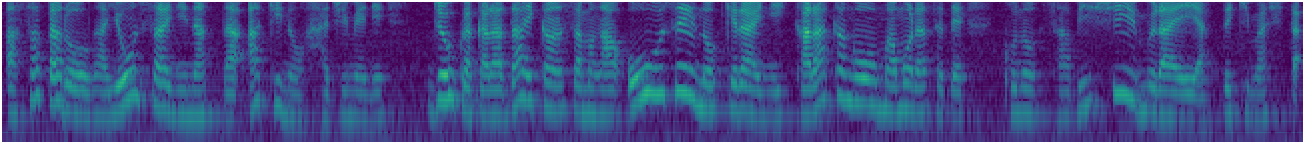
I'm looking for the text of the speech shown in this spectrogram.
朝太郎が4歳になった秋の初めに城下から大官様が大勢の家来にからかごを守らせてこの寂しい村へやってきました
